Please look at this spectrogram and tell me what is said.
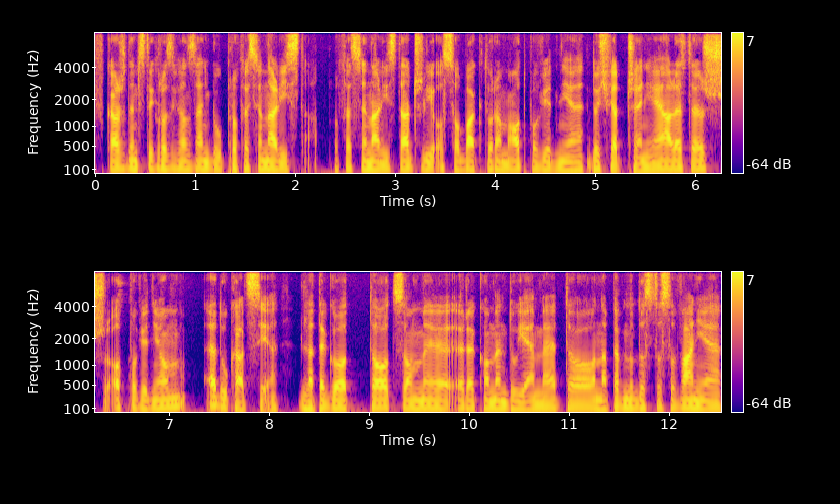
w każdym z tych rozwiązań był profesjonalista. Profesjonalista, czyli osoba, która ma odpowiednie doświadczenie, ale też odpowiednią edukację. Dlatego to, co my rekomendujemy, to na pewno dostosowanie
